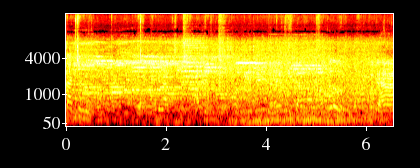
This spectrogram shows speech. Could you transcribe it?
তার জন্য। হ্যাঁ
